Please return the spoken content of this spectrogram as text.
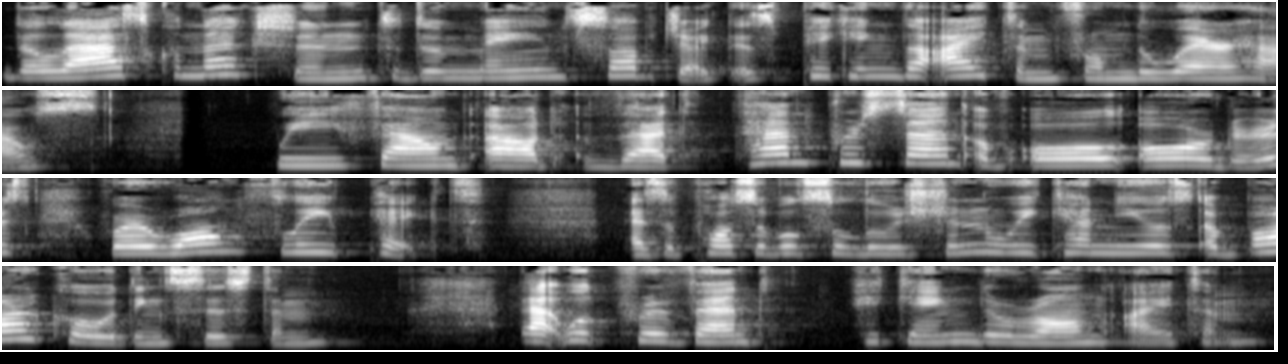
The last connection to the main subject is picking the item from the warehouse we found out that 10% of all orders were wrongfully picked. As a possible solution, we can use a barcoding system that would prevent picking the wrong item.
